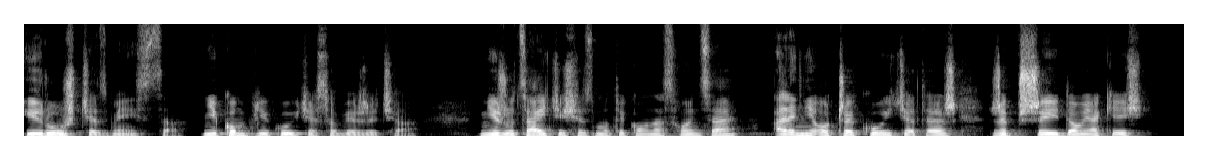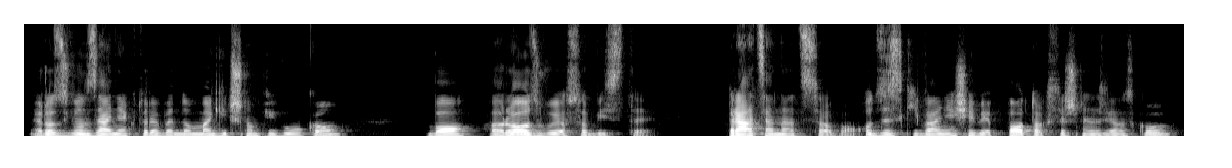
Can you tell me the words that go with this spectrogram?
i ruszcie z miejsca. Nie komplikujcie sobie życia. Nie rzucajcie się z motyką na słońce, ale nie oczekujcie też, że przyjdą jakieś rozwiązania, które będą magiczną pigułką, bo rozwój osobisty, praca nad sobą, odzyskiwanie siebie po toksycznym związku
